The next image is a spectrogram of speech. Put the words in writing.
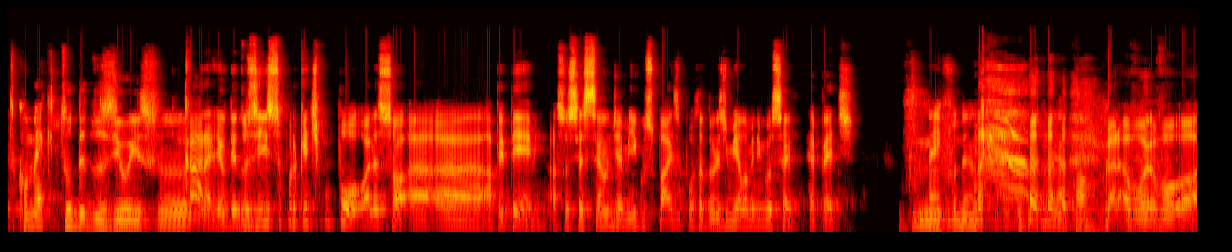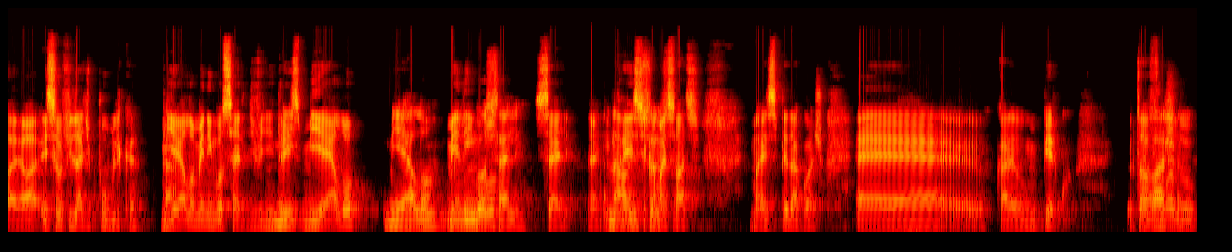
Tu, como é que tu deduziu isso? Cara, eu deduzi isso porque, tipo, pô, olha só, a, a, a PPM, Associação de Amigos, Pais e Portadores de Mielomeningocele, repete. Nem fudendo. Nem. Cara, eu vou, eu vou ó, isso é utilidade pública. Tá. Mielo meningocele, divide em três. Mi... Mielo. Mielo, meningocele. Cele. É, em Não, três fica mais fácil mais pedagógico. É... Cara, eu me perco. Eu tava Relaxa. falando.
